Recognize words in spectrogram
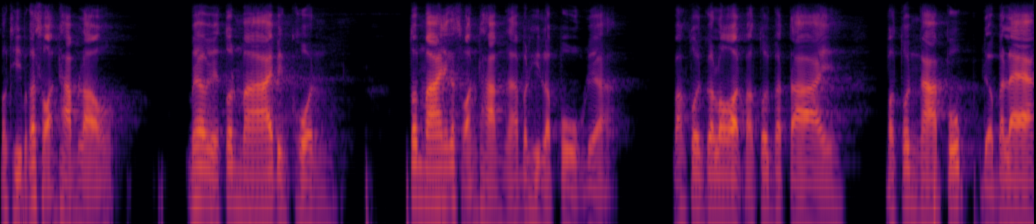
บางทีมันก็สอนทำเรา ไม่ว่าเป็นต้นไม้เป็นคน ต้นไม้นี่ก็สอนทำนะบางทีเราปลูกเนี่ย บางต้นก็รอด บางต้นก็ตาย บางต้นงามปุ๊บ เดี๋ยวแมลง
